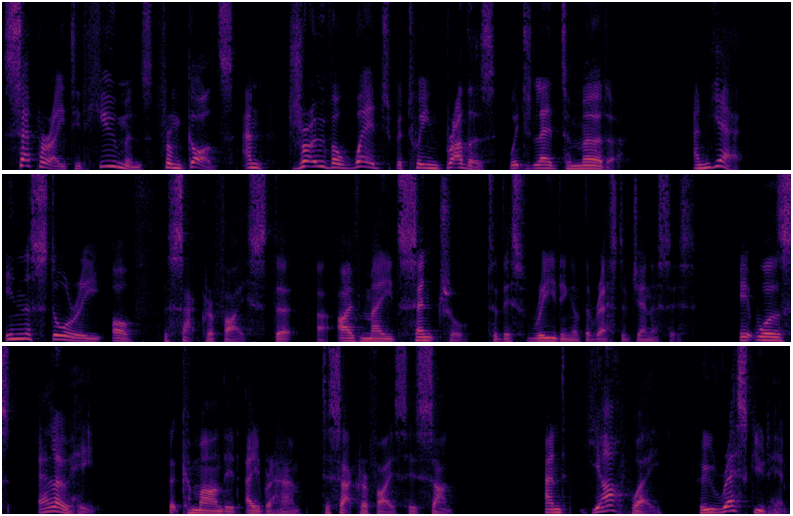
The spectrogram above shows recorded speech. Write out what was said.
separated humans from gods, and drove a wedge between brothers, which led to murder. And yet, in the story of the sacrifice that uh, I've made central to this reading of the rest of Genesis, it was Elohim that commanded Abraham to sacrifice his son, and Yahweh who rescued him.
